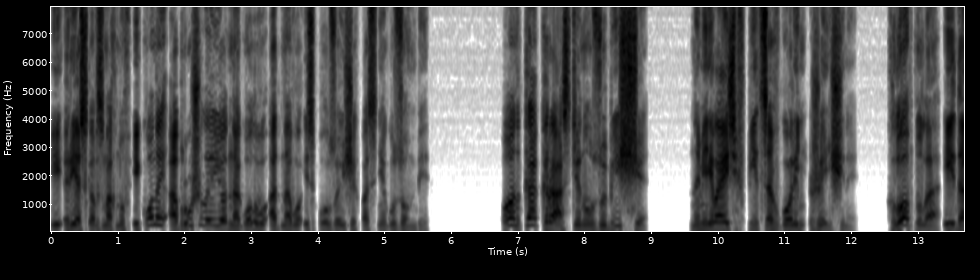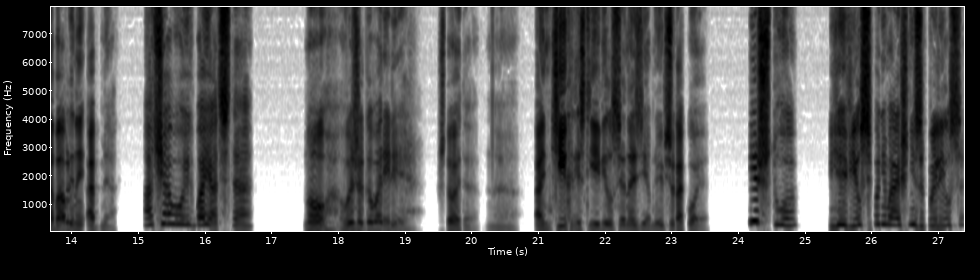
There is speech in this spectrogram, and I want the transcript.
и, резко взмахнув иконой, обрушила ее на голову одного из ползающих по снегу зомби. Он как раз тянул зубище, намереваясь впиться в голень женщины. Хлопнула и добавленный обмяк. «А чего их бояться-то?» «Ну, вы же говорили, что это... Э, антихрист явился на землю и все такое». «И что?» Явился, понимаешь, не запылился.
